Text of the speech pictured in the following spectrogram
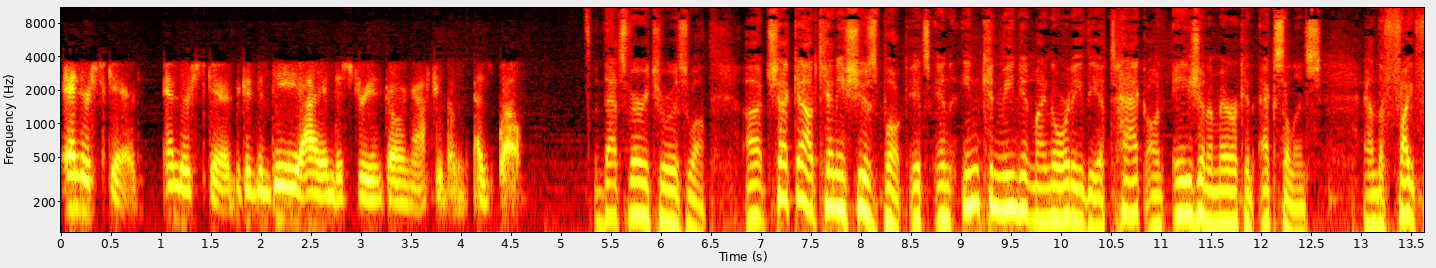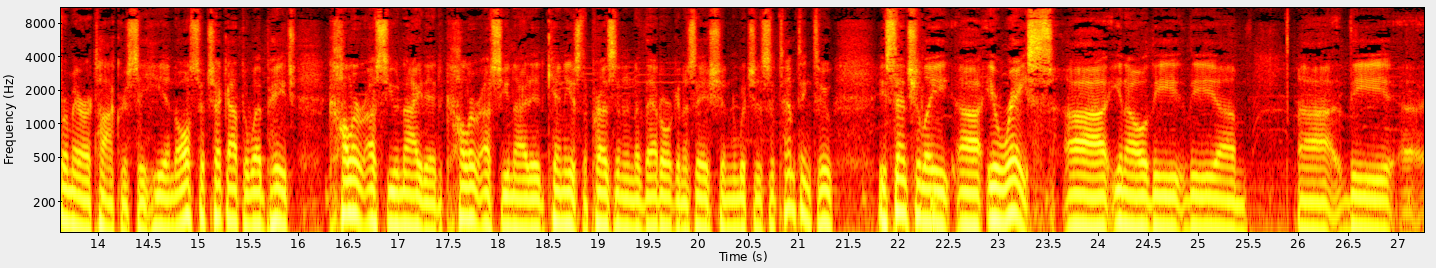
And they're scared, and they're scared because the DEI industry is going after them as well. That's very true as well. Uh, check out Kenny Xu's book. It's an inconvenient minority: the attack on Asian American excellence and the fight for meritocracy. He and also check out the webpage Color Us United. Color Us United. Kenny is the president of that organization, which is attempting to essentially uh, erase, uh, you know, the the. Um, uh, the uh,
